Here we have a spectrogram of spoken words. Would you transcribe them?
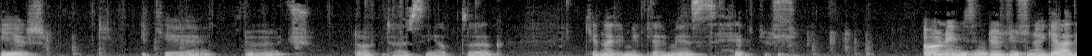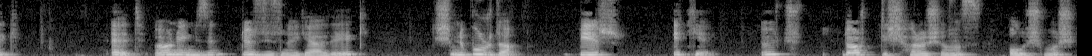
Bir iki üç dört tersi yaptık. Kenar ilmeklerimiz hep düz örneğimizin düz yüzüne geldik. Evet örneğimizin düz yüzüne geldik. Şimdi burada 1 2 3 4 diş haroşamız oluşmuş.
